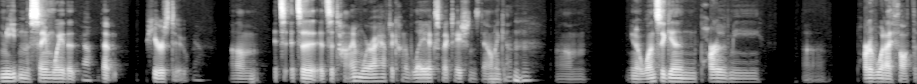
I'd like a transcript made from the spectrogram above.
meet in the same way that Yeah. that peers do. Um, it's it's a it's a time where I have to kind of lay expectations down again. Mhm. Um, you know, once again, part of me, uh, part of what I thought the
